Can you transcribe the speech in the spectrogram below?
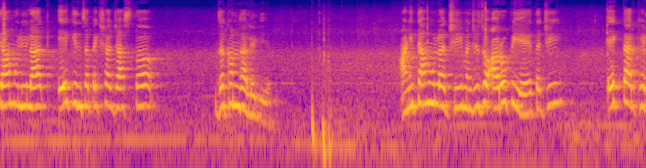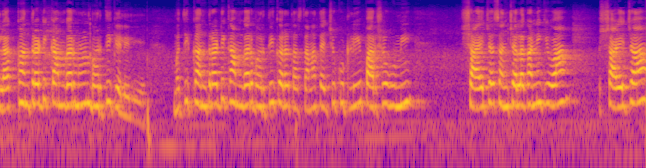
त्या मुलीला एक इंचपेक्षा जास्त जखम झालेली आहे. आणि त्या मुलाची म्हणजे जो आरोपी आहे त्याची एक तारखेला कंत्राटी कामगार म्हणून भरती केलेली आहे. मग ती कंत्राटी कामगार भरती करत असताना त्याची कुठलीही पार्श्वभूमी शाळेच्या संचालकांनी किंवा शाळेच्या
